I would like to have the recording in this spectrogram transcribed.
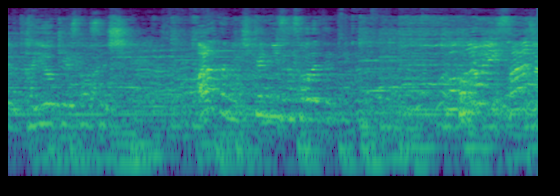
計の太陽系参戦し新たな危険に誘われていく心に参上。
